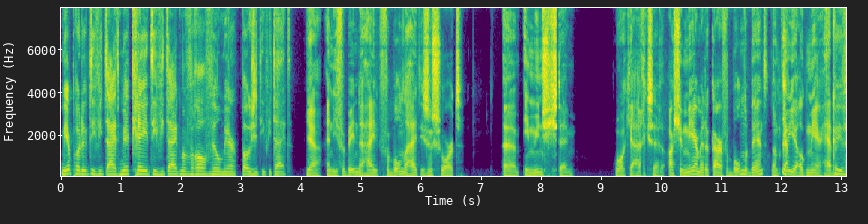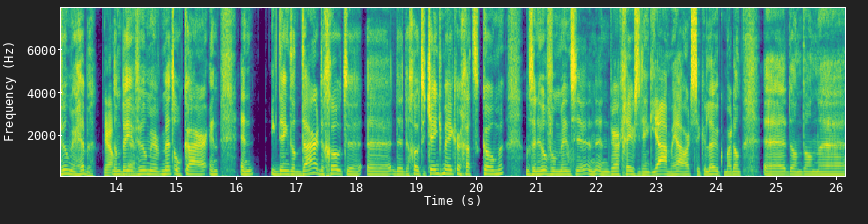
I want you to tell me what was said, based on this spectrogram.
meer productiviteit, meer creativiteit, maar vooral veel meer positiviteit. Ja, en die verbindenheid, verbondenheid is een soort eh, immuunsysteem. Hoor ik je eigenlijk zeggen. Als je meer met elkaar verbonden bent, dan kun je ook meer hebben. Kun je veel meer hebben. Ja. Dan ben je Ja. veel meer met elkaar. En, en ik denk dat daar de grote, eh, de, de grote changemaker gaat komen. Want er zijn heel veel mensen en, en werkgevers die denken: ja, maar ja, hartstikke leuk. Maar dan, eh, dan, dan eh,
